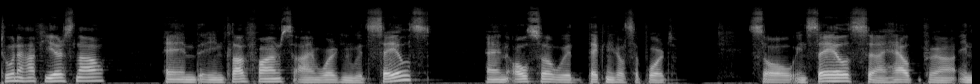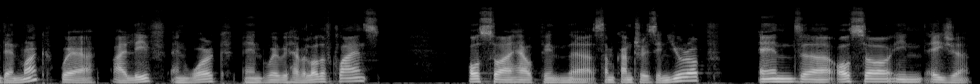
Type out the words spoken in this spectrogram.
two and a half years now. And in Cloudfarms, I'm working with sales and also with technical support. So in sales, I help uh, in Denmark, where I live and work and where we have a lot of clients. Also, I help in uh, some countries in Europe and uh, also in Asia.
